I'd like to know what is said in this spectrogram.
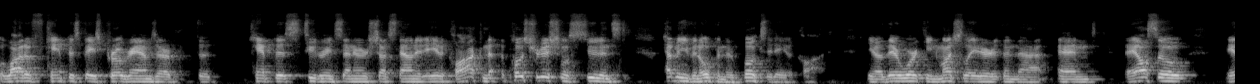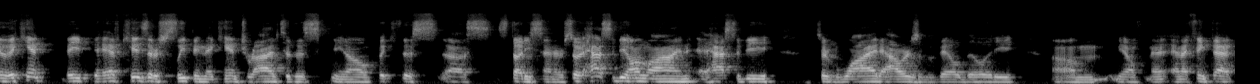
a lot of campus-based programs are the campus tutoring center shuts down at eight o'clock. Post-traditional students haven't even opened their books at eight o'clock. You know, they're working much later than that. And they also, you know, they can't they, they have kids that are sleeping they can't drive to this you know this uh, study center. So it has to be online it has to be sort of wide hours of availability um, you know and, and, i think that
